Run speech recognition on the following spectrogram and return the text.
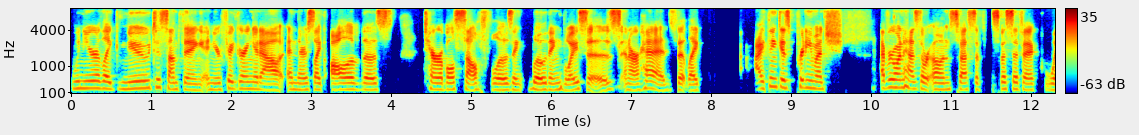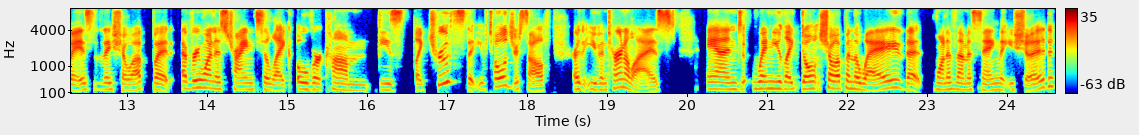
when you're like new to something and you're figuring it out, and there's like all of those terrible self-loathing loathing voices in our heads that like I think is pretty much everyone has their own specific specific ways that they show up but everyone is trying to like overcome these like truths that you've told yourself or that you've internalized. And when you like don't show up in the way that one of them is saying that you should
